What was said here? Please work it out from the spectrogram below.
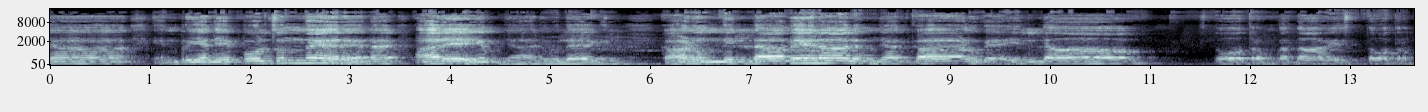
ഞാൻ. എൻ പ്രിയനെ പോൽ സുന്ദരനായി ആരെയും ഞാൻ ഉലകിൽ കാണുന്നില്ല. മേലാലും ഞാൻ കാണുകയില്ല. സ്തോത്രം കർത്താവി സ്തോത്രം.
